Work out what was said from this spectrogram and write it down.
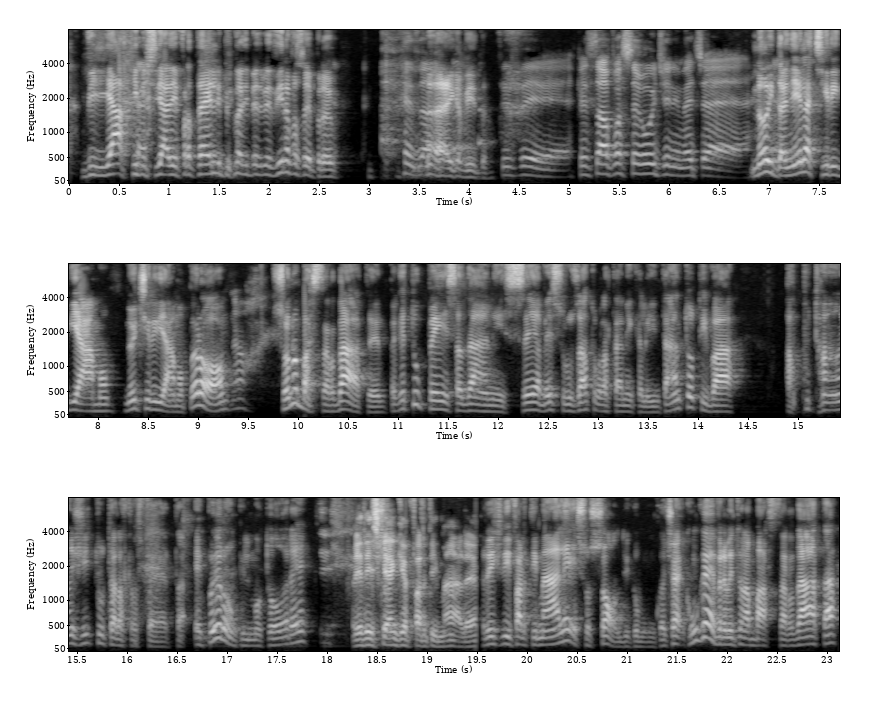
vigliacchi micidiali dei fratelli prima di benzina fa sempre esatto. Hai capito? Sì, sì. Pensavo fosse ruggine, invece... Noi, Daniela, ci ridiamo, noi ci ridiamo, però no. sono bastardate, perché tu pensa, Dani, se avessero usato quella tanica lì, intanto ti va a putangi tutta la trasferta e poi rompi il motore e rischi anche a farti male rischi di farti male e so soldi comunque cioè comunque è veramente una bastardata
